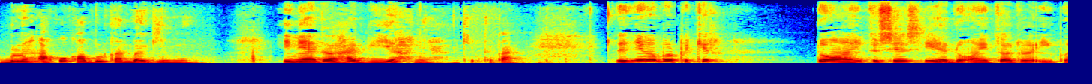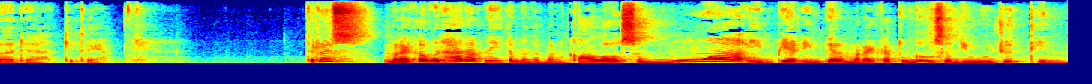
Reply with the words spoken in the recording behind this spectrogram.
belum aku kabulkan bagimu. Ini adalah hadiahnya gitu kan. Dan jangan berpikir doa itu sia-sia, doa itu adalah ibadah gitu ya. Terus mereka berharap nih teman-teman kalau semua impian-impian mereka tuh nggak usah diwujudin.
